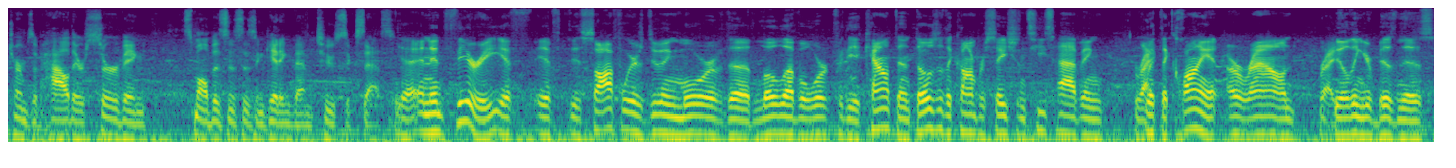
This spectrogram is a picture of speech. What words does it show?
terms of how they're serving small businesses and getting them to success. Yeah, and in theory, if, if the software is doing more of the low-level work for the accountant, those are the conversations he's having right. with the client around right. building your business,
